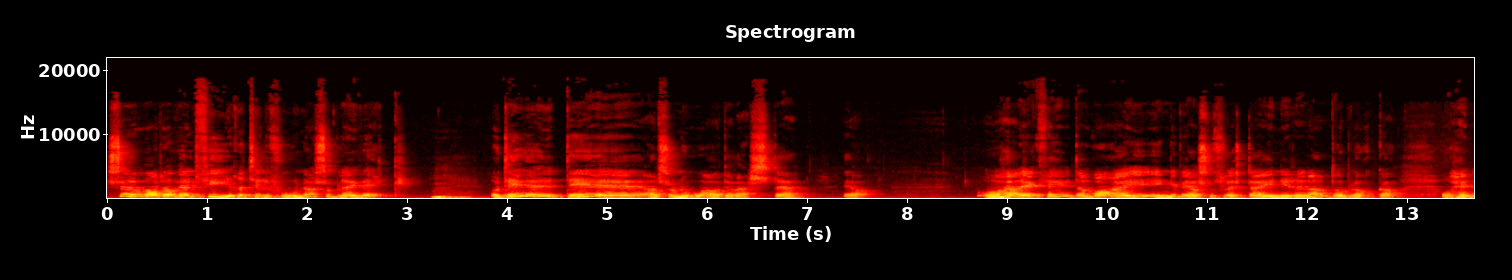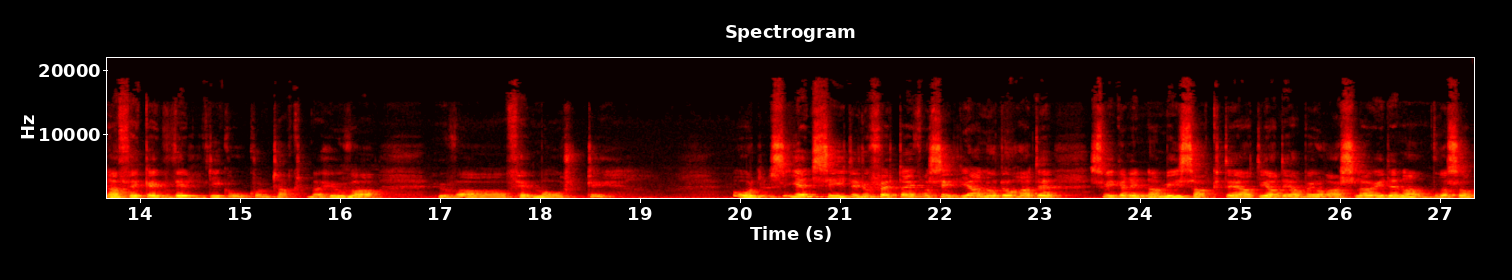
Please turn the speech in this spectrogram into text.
så var det vel fire telefoner som ble vekk. Mm. Og det, det er altså noe av det verste. Ja. Og her, jeg, det var ei Ingebjørg som flytta inn i den andre blokka. Og henne fikk jeg veldig god kontakt med. Hun var, hun var 85. Og gjensidig. Du flytta fra Siljan, og da hadde svigerinna mi sagt det at ja, der bor Aslaug i den andre, så,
